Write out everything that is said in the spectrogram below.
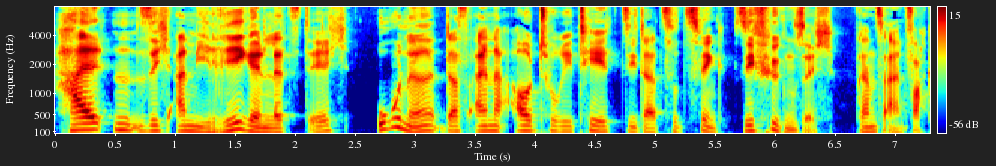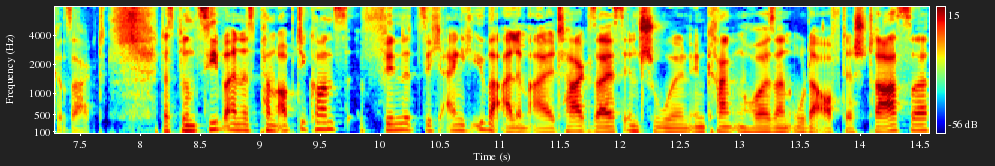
halten sich an die Regeln letztlich, ohne dass eine Autorität sie dazu zwingt. Sie fügen sich. Ganz einfach gesagt. Das Prinzip eines Panoptikons findet sich eigentlich überall im Alltag, sei es in Schulen, in Krankenhäusern oder auf der Straße,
